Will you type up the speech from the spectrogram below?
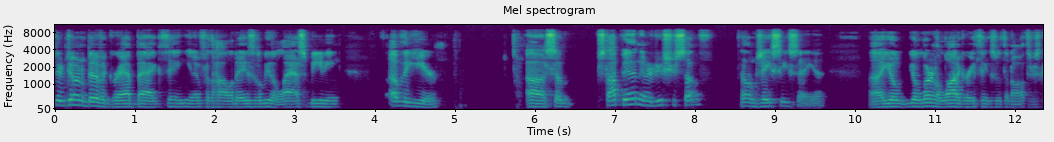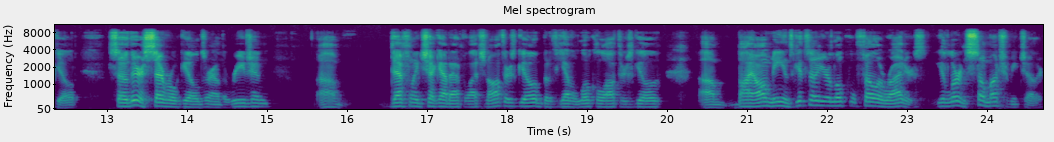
They're doing a bit of a grab bag thing, you know, for the holidays. It'll be the last meeting of the year. Uh, so stop in, introduce yourself, tell them JC sent you. Uh, you'll you'll learn a lot of great things with an authors guild. So there are several guilds around the region. Um, definitely check out Appalachian Authors Guild, but if you have a local authors guild, um, by all means, get to know your local fellow writers. You learn so much from each other.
